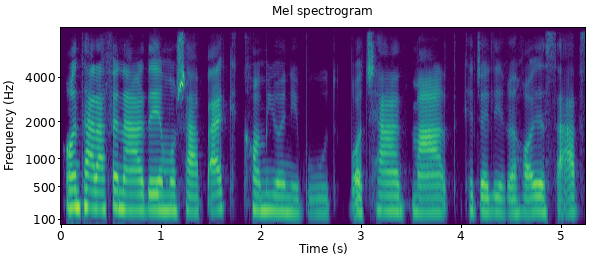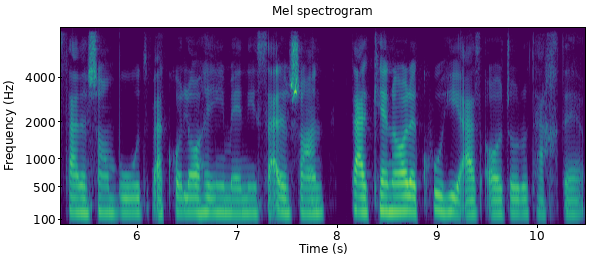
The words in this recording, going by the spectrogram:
آن طرف نرده مشبک کامیونی بود با چند مرد که جلیقه های سبز تنشان بود و کلاه ایمنی سرشان در کنار کوهی از آجر و تخته.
